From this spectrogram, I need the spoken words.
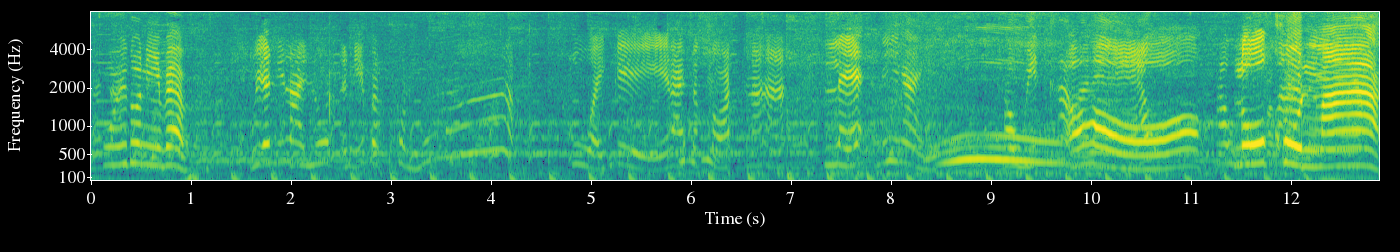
นะคะอุ้ยตัวนี้แบบ วิอันนี้ลายรุดอันนี้แบบขนนุ่มมากส วยเก๋ลายสกอตนะคะและนี่ไงทวิตค่ะโอ้โหมาแล้วลูกคุณมาก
